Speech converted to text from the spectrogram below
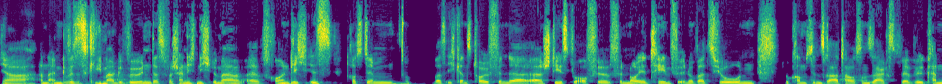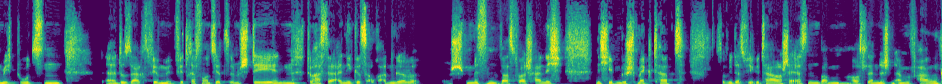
ja, an ein gewisses Klima gewöhnen, das wahrscheinlich nicht immer äh, freundlich ist. Trotzdem was ich ganz toll finde, äh, stehst du auch für, für neue Themen, für Innovationen. Du kommst ins Rathaus und sagst, wer will, kann mich duzen. Äh, du sagst, wir, wir treffen uns jetzt im Stehen. Du hast ja einiges auch angeschmissen, was wahrscheinlich nicht jedem geschmeckt hat, so wie das vegetarische Essen beim ausländischen Empfang.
